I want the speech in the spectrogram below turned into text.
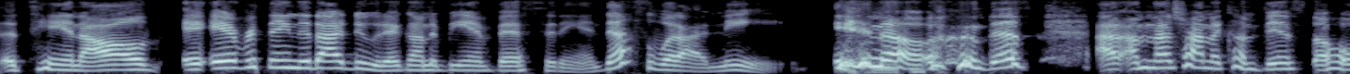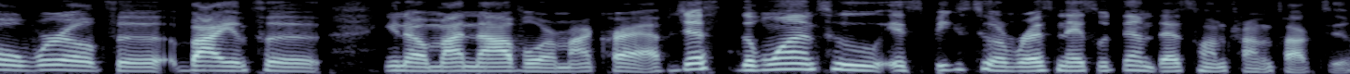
attend all everything that I do. They're gonna be invested in. That's what I need. You mm-hmm. know, that's I, I'm not trying to convince the whole world to buy into you know my novel or my craft. Just the ones who it speaks to and resonates with them. That's who I'm trying to talk to.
